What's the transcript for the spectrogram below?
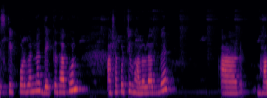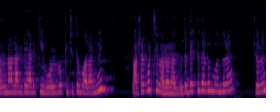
স্কিপ করবেন না, দেখতে থাকুন। আশা করছি ভালো লাগবে। আর ভালো না লাগলে আর কি বলব, কিছু তো বলার নেই। তো আশা করছি ভালো লাগবে। তো দেখতে থাকুন বন্ধুরা, চলুন।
